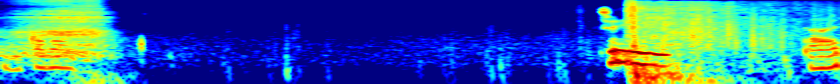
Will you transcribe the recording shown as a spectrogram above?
なんかな。つい、痛い。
